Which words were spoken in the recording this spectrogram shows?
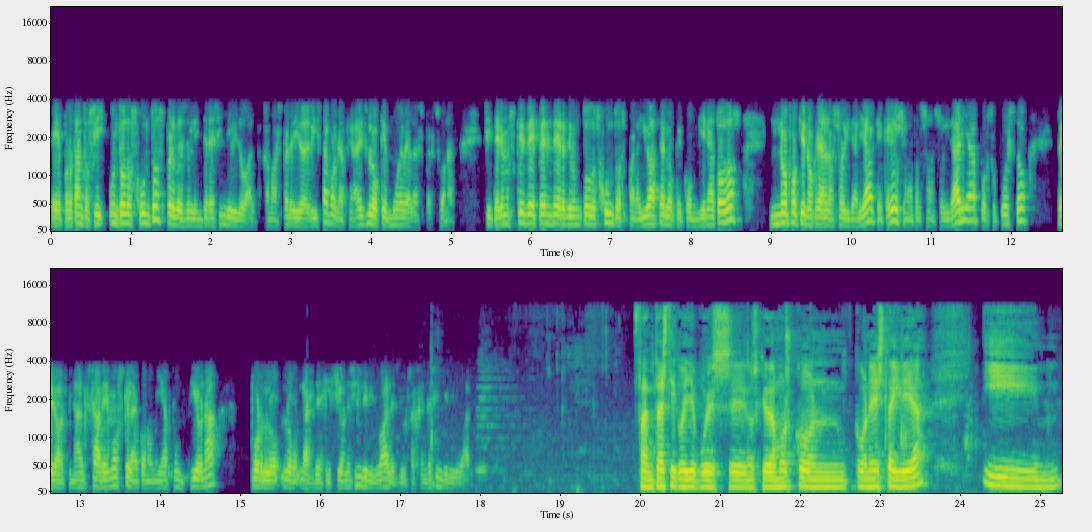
Eh, por tanto, sí, un todos juntos, pero desde el interés individual, jamás perdido de vista, porque al final es lo que mueve a las personas. Si tenemos que depender de un todos juntos para yo hacer lo que conviene a todos, no porque no crean la solidaridad, que creo, soy una persona solidaria, por supuesto, pero al final sabemos que la economía funciona por lo, las decisiones individuales, los agentes individuales. Fantástico, oye, pues eh, nos quedamos con, con esta idea. Y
